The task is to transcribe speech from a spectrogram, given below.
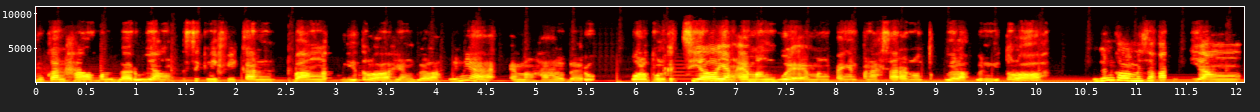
bukan hal-hal baru yang signifikan banget gitu loh. Yang gue lakuin ya emang hal-hal baru walaupun kecil yang emang gue emang pengen penasaran untuk gue lakuin gitu loh. Mungkin kalau misalkan yang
